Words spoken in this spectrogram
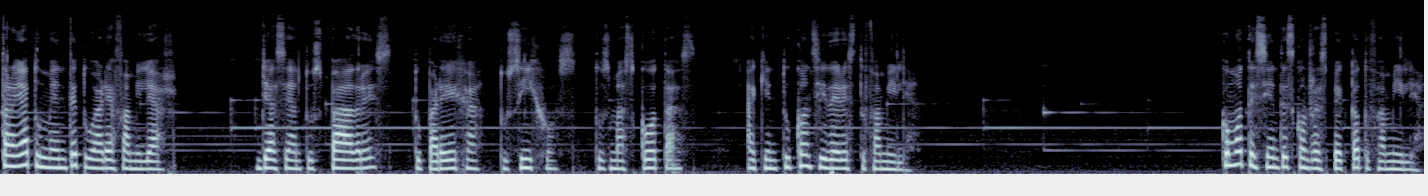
Trae a tu mente tu área familiar, ya sean tus padres, tu pareja, tus hijos, tus mascotas, a quien tú consideres tu familia. ¿Cómo te sientes con respecto a tu familia?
